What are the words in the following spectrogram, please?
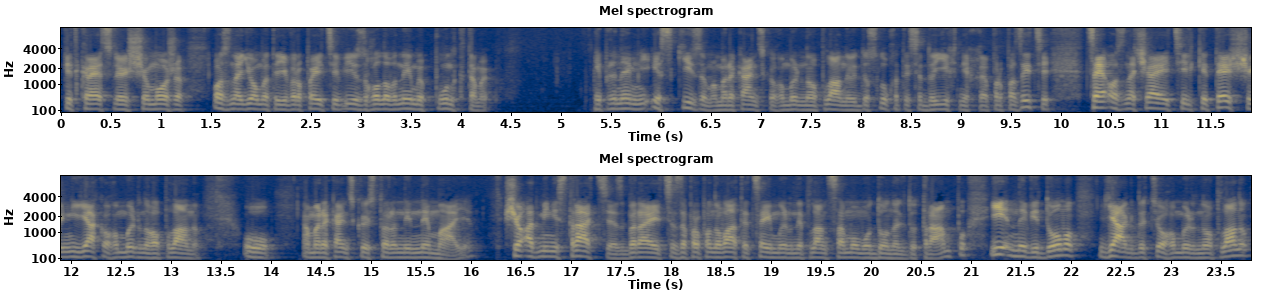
підкреслює, що може ознайомити європейців із головними пунктами. І принаймні ескізом американського мирного плану і дослухатися до їхніх пропозицій, це означає тільки те, що ніякого мирного плану у американської сторони немає. Що адміністрація збирається запропонувати цей мирний план самому Дональду Трампу, і невідомо, як до цього мирного плану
